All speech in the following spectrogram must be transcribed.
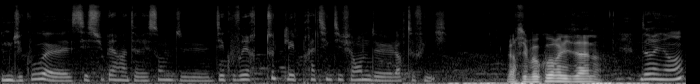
Donc du coup, euh, c'est super intéressant de découvrir toutes les pratiques différentes de l'orthophonie. Merci beaucoup, Rélisane. De rien.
